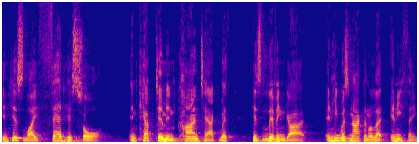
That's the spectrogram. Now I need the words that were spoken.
in his life fed his soul and kept him in contact with his living God. And he was not going to let anything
